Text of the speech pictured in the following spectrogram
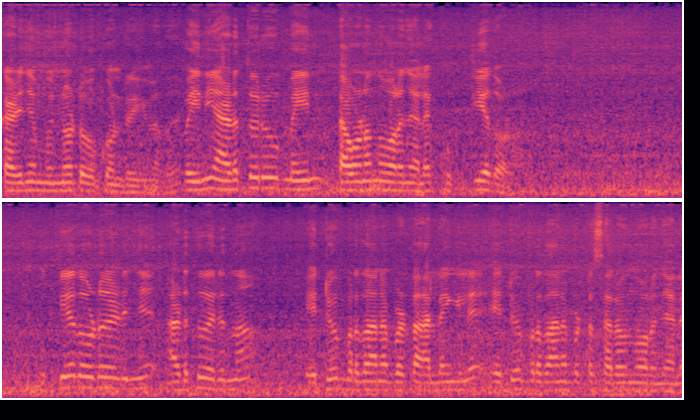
കഴിഞ്ഞ് മുന്നോട്ട് പോയിക്കൊണ്ടിരിക്കുന്നത്. അപ്പോൾ ഇനി അടുത്തൊരു മെയിൻ ടൗൺ എന്ന് പറഞ്ഞാൽ കുത്തിയതോടാണ്. കുത്തിയതോട് കഴിഞ്ഞ് അടുത്ത് വരുന്ന ഏറ്റവും പ്രധാനപ്പെട്ട അല്ലെങ്കിൽ ഏറ്റവും പ്രധാനപ്പെട്ട സ്ഥലം എന്ന് പറഞ്ഞാൽ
